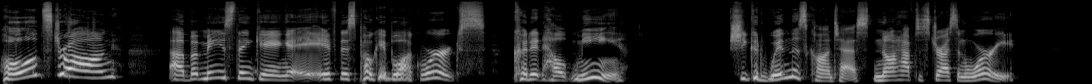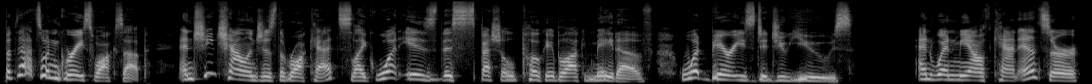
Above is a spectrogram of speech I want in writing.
hold strong! Uh, but May's thinking, if this Pokeblock works, could it help me? She could win this contest, not have to stress and worry. But that's when Grace walks up, and she challenges the Rockettes like, What is this special Pokeblock made of? What berries did you use? And when Meowth can't answer,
